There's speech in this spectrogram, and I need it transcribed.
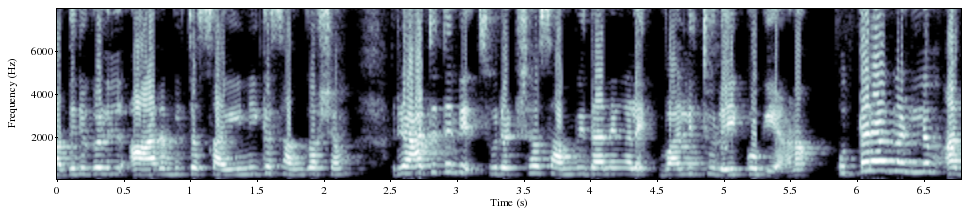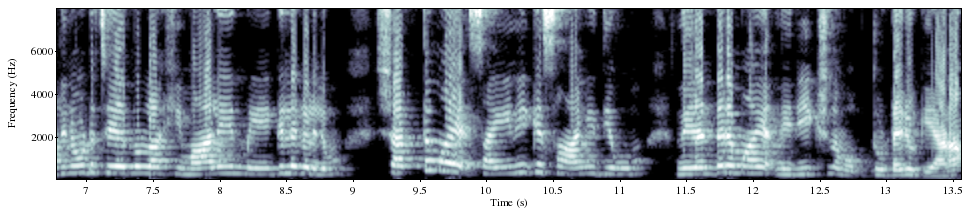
അതിരുകളിൽ ആരംഭിച്ച സൈനിക സംഘർഷം രാജ്യത്തിന്റെ സുരക്ഷാ സംവിധാനങ്ങളെ വലിച്ചുലയിക്കുകയാണ്. ഉത്തരാഖണ്ഡിലും അതിനോട് ചേർന്നുള്ള ഹിമാലയൻ മേഖലകളിലും ശക്തമായ സൈനിക സാന്നിധ്യവും നിരന്തരമായ നിരീക്ഷണവും തുടരുകയാണ്.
